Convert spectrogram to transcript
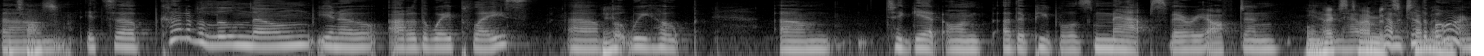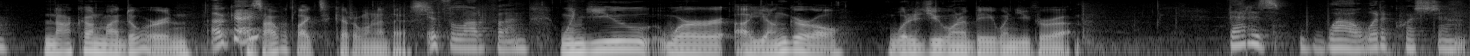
That's um, awesome. It's a kind of a little known, you know, out of the way place, uh, yeah. but we hope um, to get on other people's maps very often. Well, know, next time come to the barn knock on my door and okay. because i would like to go to one of those. It's a lot of fun. When you were a young girl what did you want to be when you grew up? That is wow what a question.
